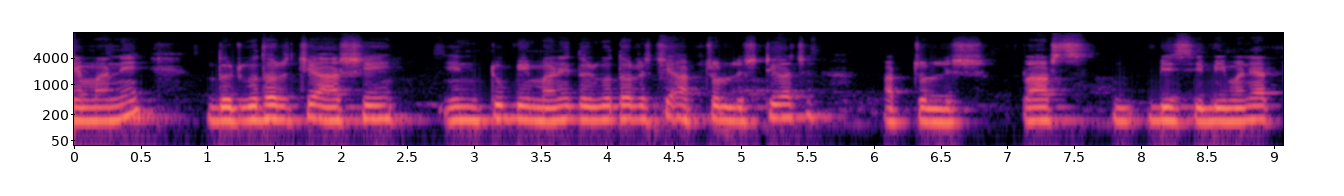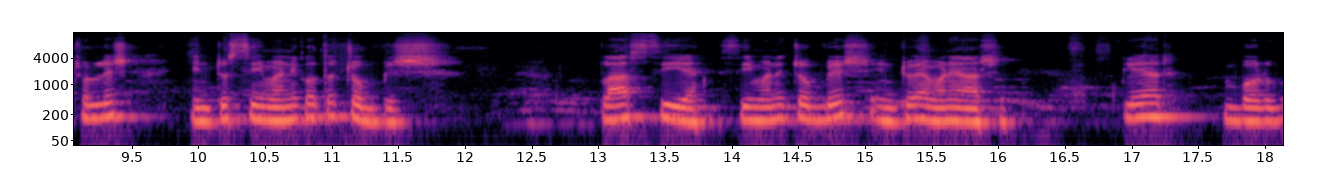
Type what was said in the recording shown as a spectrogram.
এ মানে দৈর্ঘ্য ধরেছি আশি ইন্টু বি মানে দৈর্ঘ্য ধরেছি আটচল্লিশ, ঠিক আছে? আটচল্লিশ প্লাস বিসি বি মানে আটচল্লিশ ইন্টু সি মানে কত? চব্বিশ প্লাস সি এ, সি মানে চব্বিশ ইন্টু এ মানে আশি। ক্লিয়ার? বর্গ,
